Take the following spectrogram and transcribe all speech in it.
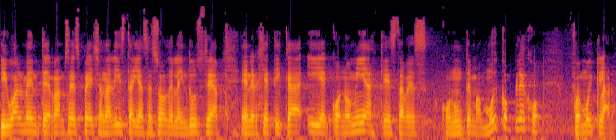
Igualmente, Ramsés Pech, analista y asesor de la industria energética y economía, que esta vez con un tema muy complejo fue muy claro.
